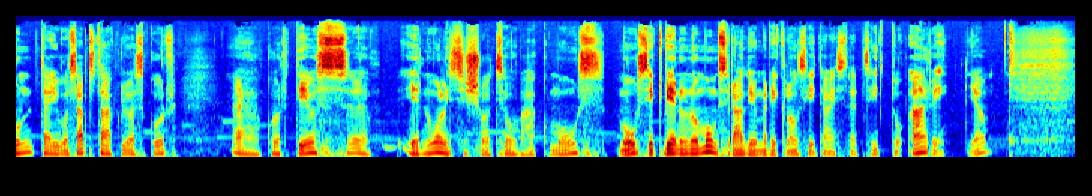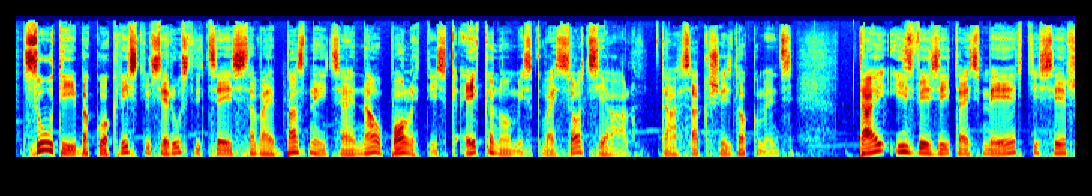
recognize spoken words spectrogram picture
un tajos apstākļos, kur, uh, kur Dievs ir nolicis šo cilvēku mūs, mūs ikvienu no mums, rādījuma arī klausītājs, starp citu arī, ja? Uh, Sūtība, ko Kristus ir uzticējis savai baznīcai, nav politiska, ekonomiska vai sociāla, tā saka šis dokuments. Tai izvirzītais mērķis ir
